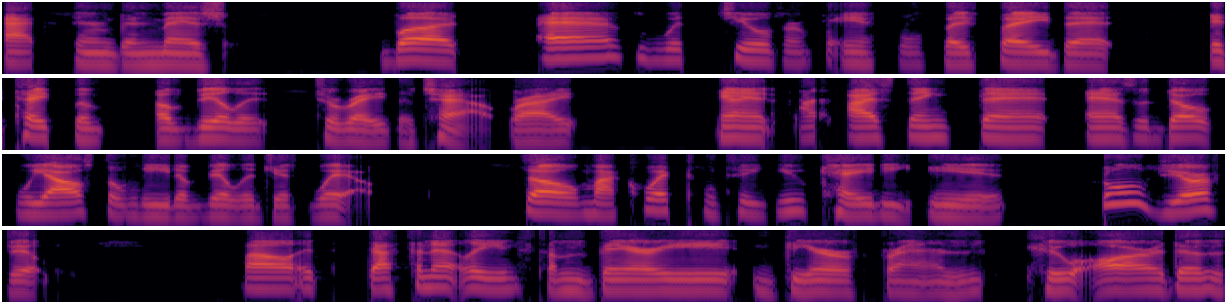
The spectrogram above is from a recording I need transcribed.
actions and measures. But as with children, for instance, they say that it takes a, a village to raise a child, right? And I, I think that as adults, we also need a village as well. So my question to you, Katie, is who's your village? Well, it's definitely some very dear friends who are those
